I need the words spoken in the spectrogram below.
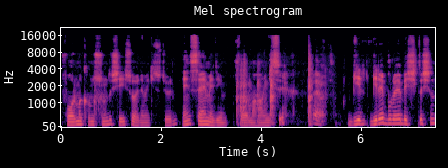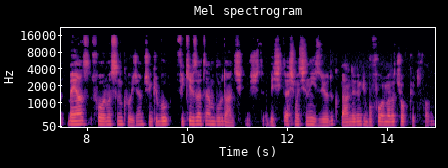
forma konusunda şeyi söylemek istiyorum. En sevmediğim forma hangisi? Evet. Bir, bire buraya Beşiktaş'ın beyaz formasını koyacağım. Çünkü bu fikir zaten buradan çıkmıştı. Beşiktaş maçını izliyorduk. Ben dedim ki bu formada çok kötü falan.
